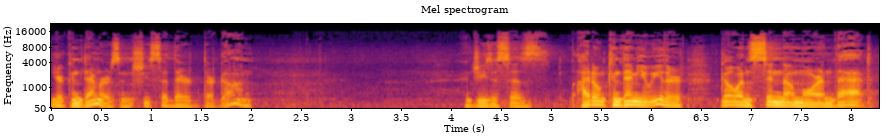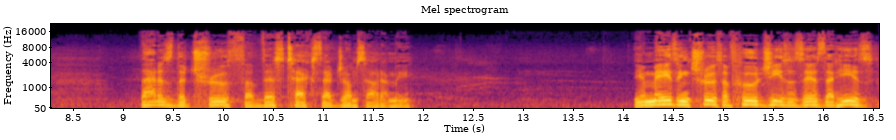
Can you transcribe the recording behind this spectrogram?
your condemners? And she said, they're, they're gone. And Jesus says, I don't condemn you either. Go and sin no more. And that, that is the truth of this text that jumps out at me. The amazing truth of who Jesus is that he is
